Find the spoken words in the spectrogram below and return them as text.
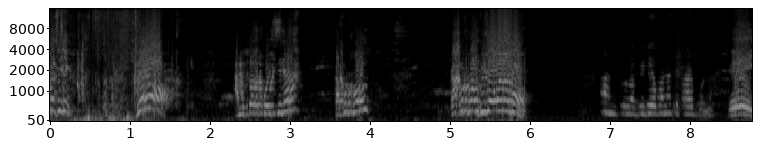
বলছি। আমি তোর কইছি না কাপড় খোল। কাপড় খোল ভিডিও বানাবো। আমি কোনো ভিডিও বানাতে পারব না। এই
